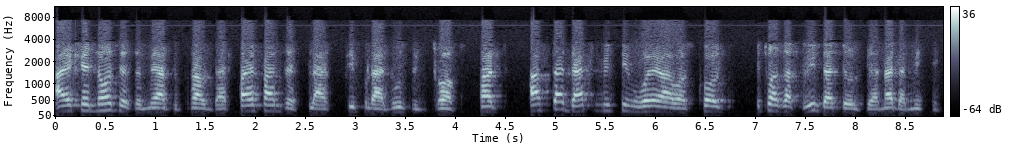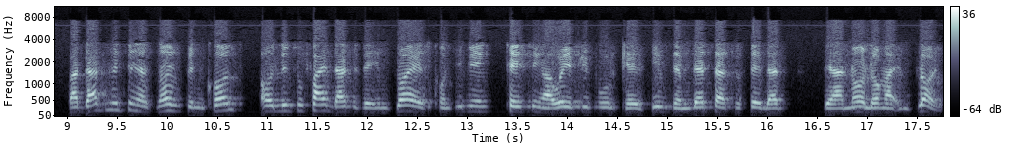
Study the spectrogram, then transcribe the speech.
I cannot, as a mayor, be proud that 500 plus people are losing jobs. But after that meeting where I was called, it was agreed that there will be another meeting. But that meeting has not been called, only to find that the employer is continuing chasing away people, give them letters to say that they are no longer employed.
